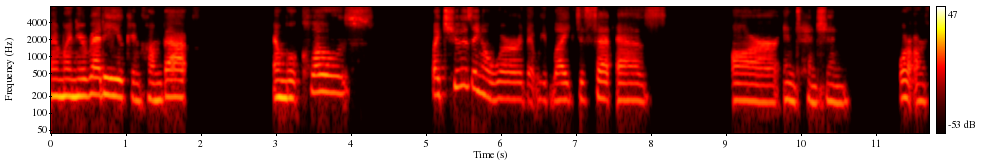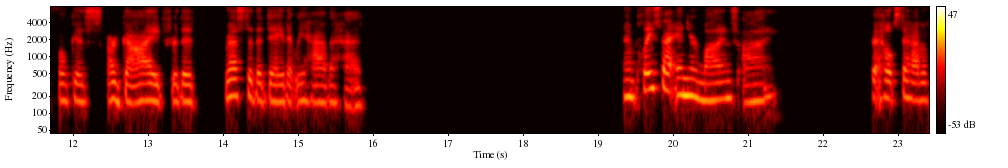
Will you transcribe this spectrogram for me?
And when you're ready, you can come back and we'll close by choosing a word that we'd like to set as our intention or our focus, our guide for the rest of the day that we have ahead. And place that in your mind's eye. That helps to have a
